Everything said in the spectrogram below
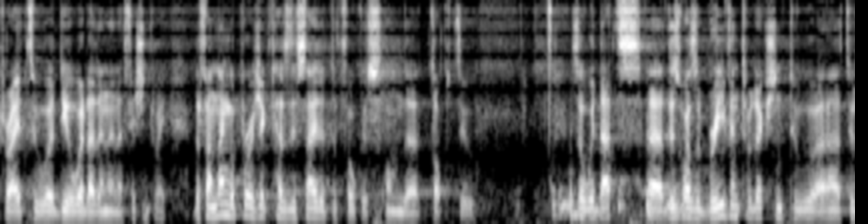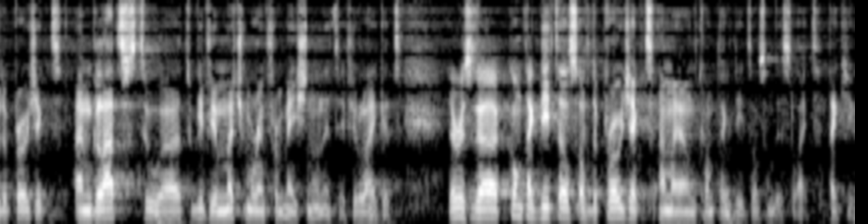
Try to uh, deal with that in an efficient way. The Fandango project has decided to focus on the top two. So with that, uh, this was a brief introduction to, uh, to the project. I'm glad to, uh, to give you much more information on it if you like it. There is the contact details of the project and my own contact details on this slide. Thank you.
